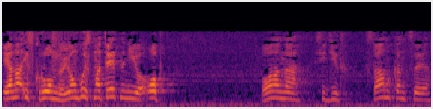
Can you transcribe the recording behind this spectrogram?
И она и скромную. И он будет смотреть на нее. Оп. Вон она сидит в самом конце,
